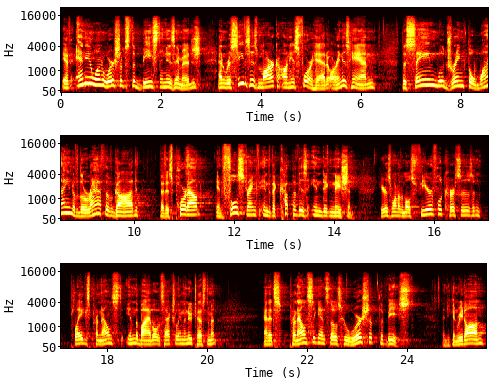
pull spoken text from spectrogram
If anyone worships the beast in his image and receives his mark on his forehead or in his hand, the same will drink the wine of the wrath of God that is poured out in full strength into the cup of his indignation. Here's one of the most fearful curses and plagues pronounced in the Bible. It's actually in the New Testament. And it's pronounced against those who worship the beast. Then you can read on.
